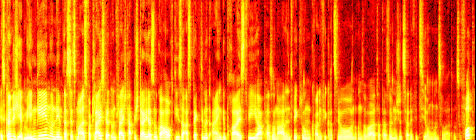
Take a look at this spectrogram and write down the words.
Jetzt könnte ich eben hingehen und nehme das jetzt mal als Vergleichswert und vielleicht habe ich da ja sogar auch diese Aspekte mit eingepreist, wie ja Personalentwicklung, Qualifikation und so weiter, persönliche Zertifizierung und so weiter und so fort.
